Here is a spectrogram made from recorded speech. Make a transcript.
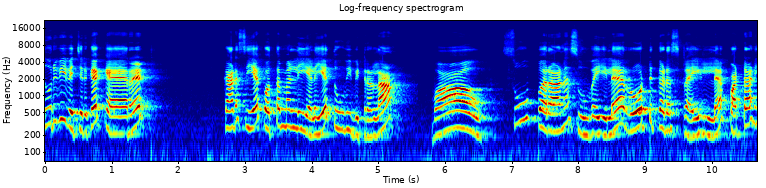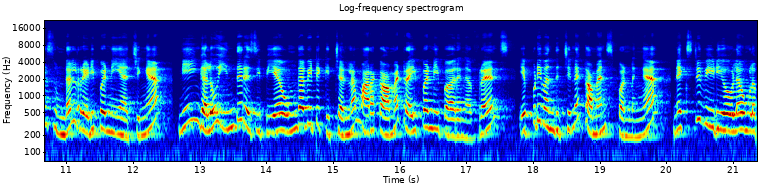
துருவி வச்சுருக்க கேரட் கடைசியாக கொத்தமல்லி இலையை தூவி விட்டுறலாம். வாவ் சூப்பரான சுவையில் ரோட்டுக்கடை ஸ்டைலில் பட்டாணி சுண்டல் ரெடி பண்ணியாச்சுங்க. நீங்களும் இந்த ரெசிப்பியை உங்கள் வீட்டு கிச்சனில் மறக்காமல் ட்ரை பண்ணி பாருங்கள் ஃப்ரெண்ட்ஸ் எப்படி வந்துச்சுன்னு கமெண்ட்ஸ் பண்ணுங்கள் நெக்ஸ்ட் வீடியோவில் உங்களை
